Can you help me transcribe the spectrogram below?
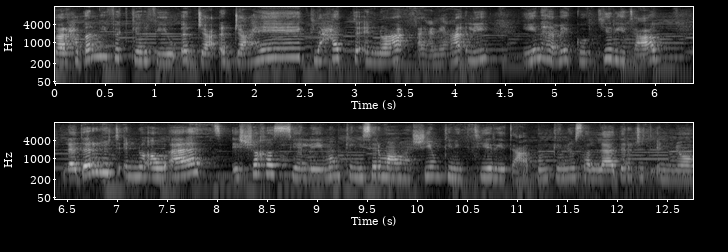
فرح ضلني أفكر فيه وأرجع أرجع هيك لحتى إنه ع... يعني عقلي ينهمك وكتير يتعب لدرجة إنه أوقات الشخص يلي ممكن يصير معه هالشي ممكن كتير يتعب ممكن يوصل لدرجة إنه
